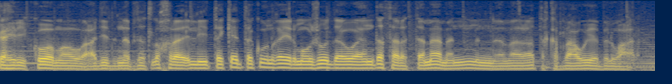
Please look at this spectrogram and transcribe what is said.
كاهريكوما وعديد النباتات الأخرى اللي تكاد تكون غير موجودة واندثرت تماما من مناطق الرعوية بالوعرة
